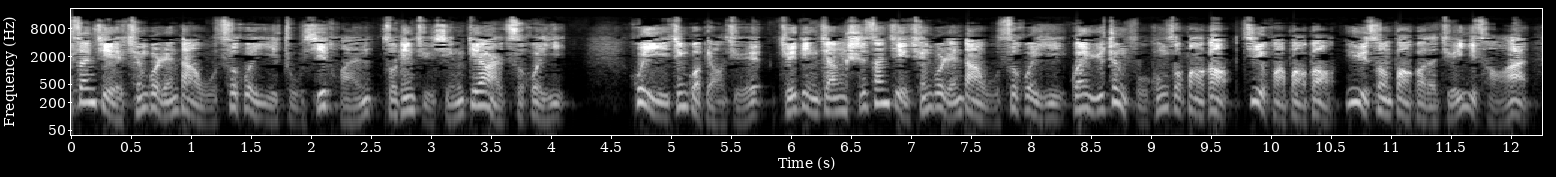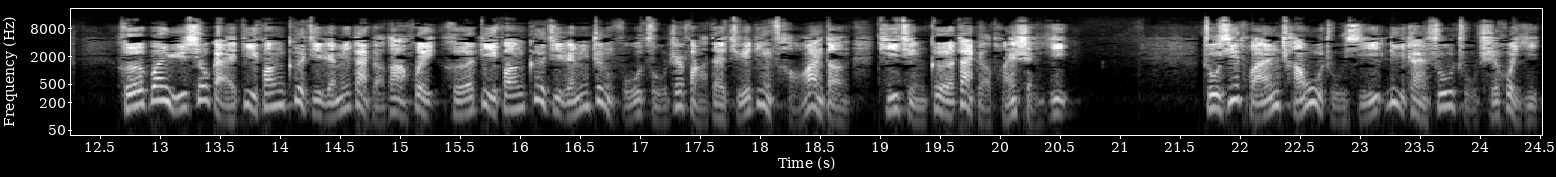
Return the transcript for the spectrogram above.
三届全国人大五次会议主席团昨天举行第二次会议，会议经过表决，决定将十三届全国人大五次会议关于政府工作报告、计划报告、预算报告的决议草案和关于修改地方各级人民代表大会和地方各级人民政府组织法的决定草案等提请各代表团审议。主席团常务主席栗战书主持会议。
